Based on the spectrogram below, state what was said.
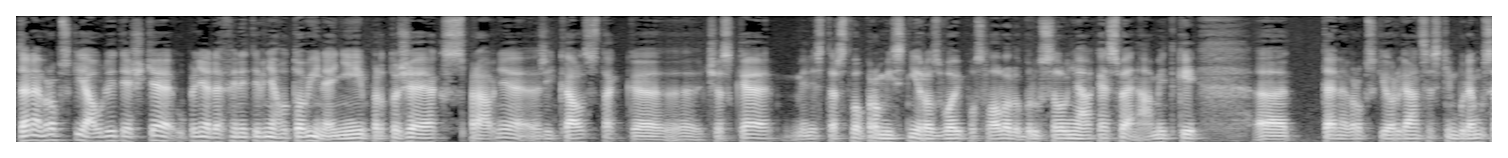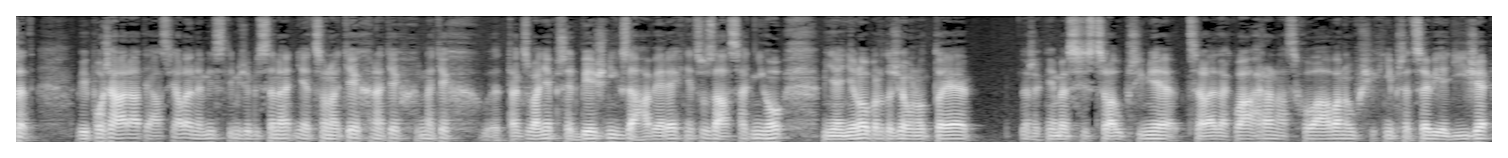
Ten evropský audit ještě úplně definitivně hotový není, protože, jak správně říkal, tak eh, České ministerstvo pro místní rozvoj poslalo do Bruselu nějaké své námitky. Eh, ten evropský orgán se s tím bude muset vypořádat. Já si ale nemyslím, že by se na něco na těch, na těch, na těch takzvaně předběžných závěrech něco zásadního měnilo, protože ono to je řekněme si zcela upřímně, celé taková hra na schovávanou. Všichni přece vědí, že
